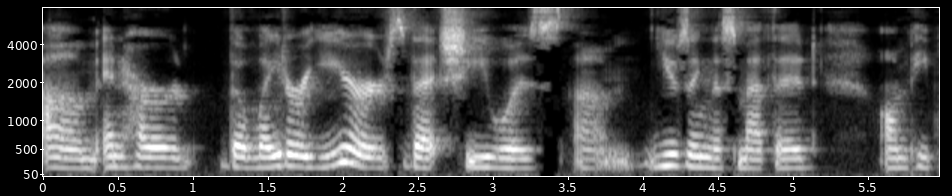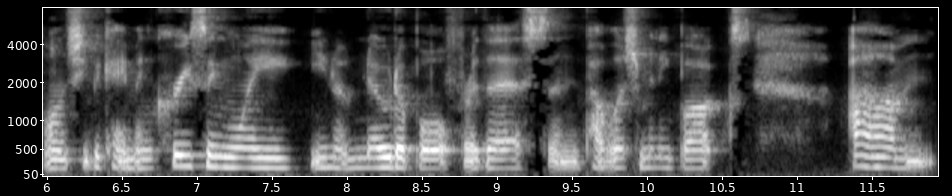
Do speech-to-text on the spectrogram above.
um, in her the later years that she was um, using this method, on people and she became increasingly you know notable for this and published many books um,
